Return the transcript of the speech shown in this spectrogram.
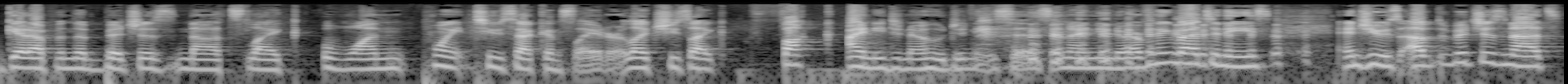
get up in the bitch's nuts like 1.2 seconds later. Like she's like, "Fuck, I need to know who Denise is, and I need to know everything about Denise." And she was up the bitch's nuts,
